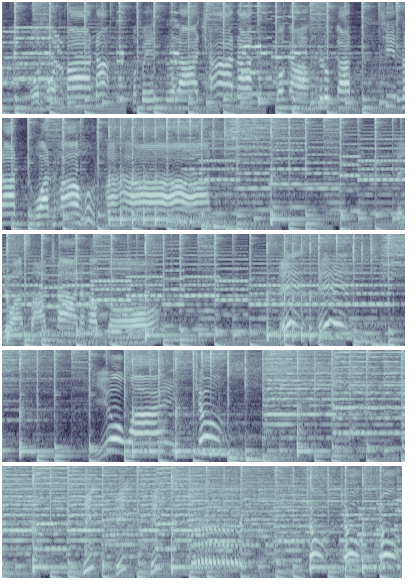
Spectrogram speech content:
นอดทนมานะก็เป็นเวลาช้านะก็กาวรู้กันชีพรันวันเท้าทานเดี๋ยวอยู่อาสาชานะครับน้องเฮ้เฮ้โยกไวโชว์ฮิฮิฮิโชว์โชว์โชว์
